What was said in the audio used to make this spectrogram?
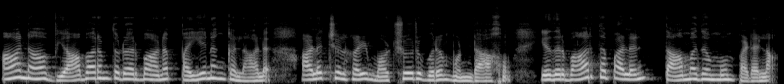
ஆனால் வியாபாரம் தொடர்பான பயணங்களால் அலைச்சல்கள் மற்றொரு புறம் உண்டாகும். எதிர்பார்த்த பலன் தாமதமும் படலாம்.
